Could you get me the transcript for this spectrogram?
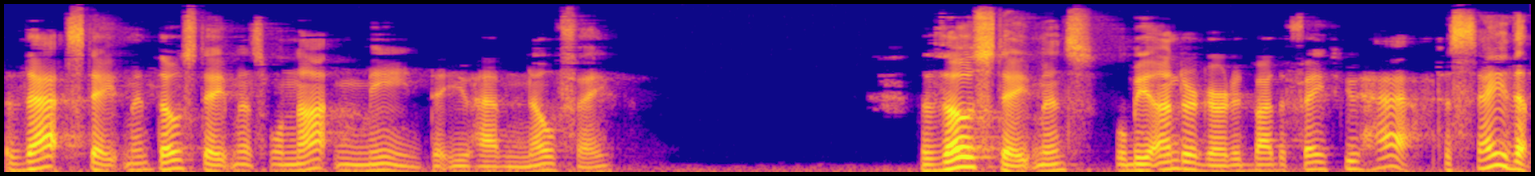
that statement, those statements, will not mean that you have no faith. Those statements will be undergirded by the faith you have to say them.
